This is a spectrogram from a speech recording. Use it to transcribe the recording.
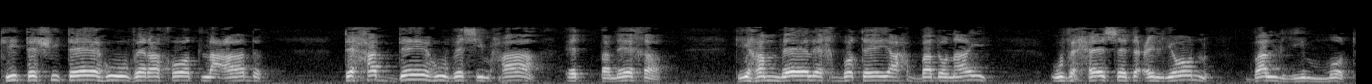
כי תשיתהו ברכות לעד, תחדהו בשמחה את פניך, כי המלך בוטח באדוני, ובחסד עליון בל ימות.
